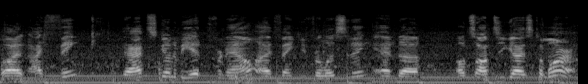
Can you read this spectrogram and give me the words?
but I think that's going to be it for now. I thank you for listening, and uh, I'll talk to you guys tomorrow.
